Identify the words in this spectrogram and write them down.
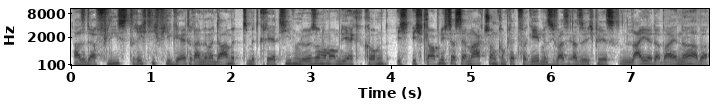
Also da fließt richtig viel Geld rein, wenn man damit mit kreativen Lösungen nochmal um die Ecke kommt. Ich, ich glaube nicht, dass der Markt schon komplett vergeben ist. Ich weiß, also ich bin jetzt ein Laie dabei, ne? aber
